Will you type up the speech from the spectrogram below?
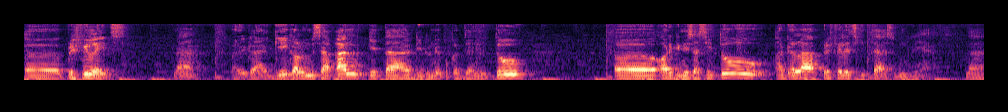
uh, privilege. Nah, balik lagi kalau misalkan kita di dunia pekerjaan itu uh, organisasi itu adalah privilege kita sebenarnya. Nah,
